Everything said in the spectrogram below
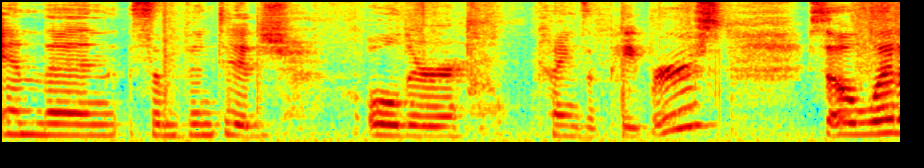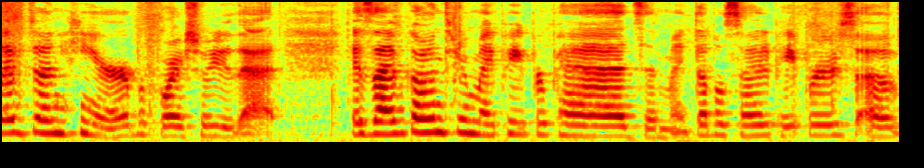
and then some vintage older kinds of papers. So what I've done here, before I show you that, is I've gone through my paper pads and my double-sided papers of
